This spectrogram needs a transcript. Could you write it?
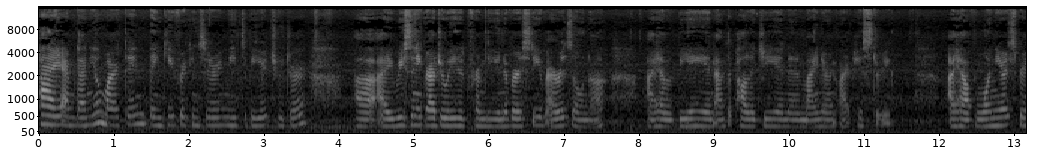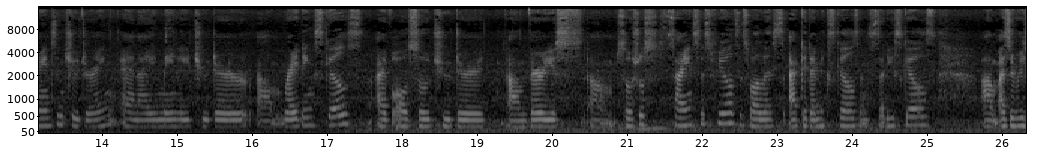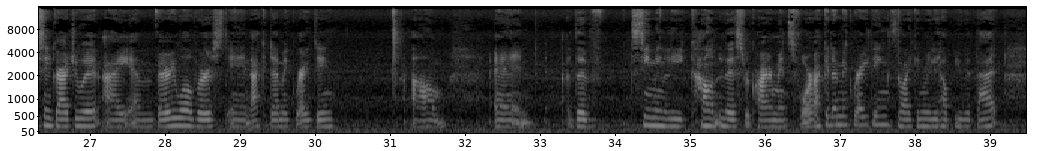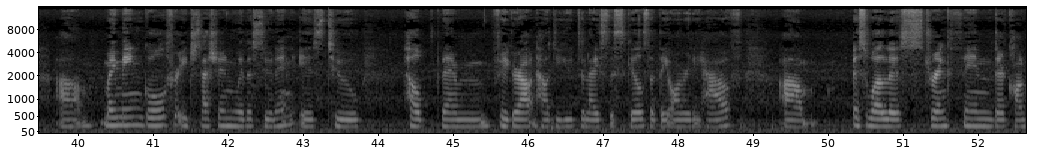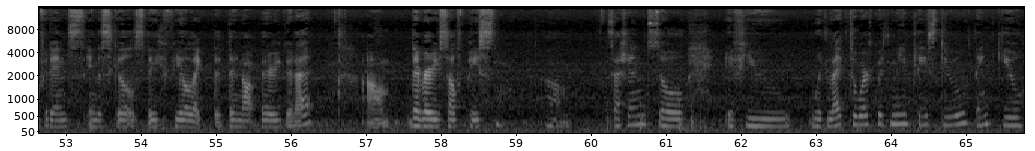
Hi, I'm Danielle Martin. Thank you for considering me to be your tutor. Uh, I recently graduated from the University of Arizona. I have a BA in anthropology and a minor in art history. I have one year experience in tutoring and I mainly tutor um, writing skills. I've also tutored um, various um, social sciences fields as well as academic skills and study skills. Um, as a recent graduate, I am very well versed in academic writing um, and the seemingly countless requirements for academic writing, so I can really help you with that. Um, my main goal for each session with a student is to help them figure out how to utilize the skills that they already have. Um, as well as strengthen their confidence in the skills they feel like that they're not very good at. Um, they're very self-paced um, sessions, so if you would like to work with me, please do. Thank you.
